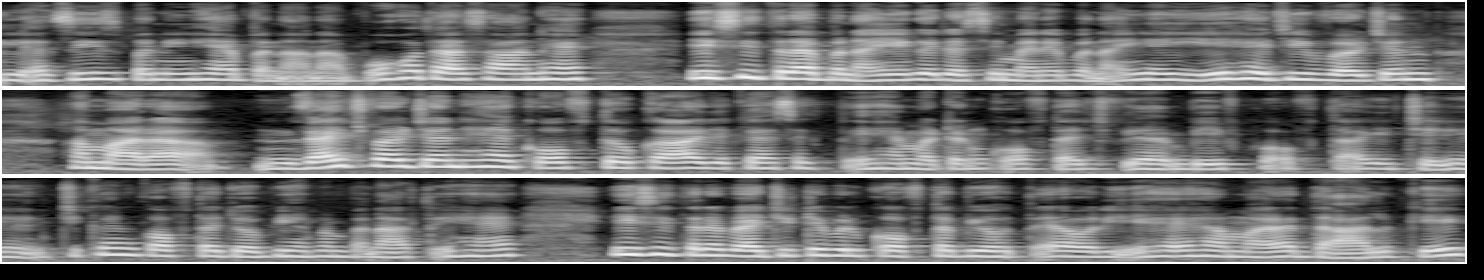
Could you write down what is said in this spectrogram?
लजीज बनी है, बनाना बहुत आसान है। इसी तरह बनाइएगा जैसे मैंने बनाई है। ये है जी वर्जन, हमारा वेज वर्जन है, कोफ्तों का, ये कह सकते हैं मटन कोफ्ता, बीफ कोफ्ता, ये चिकन कोफ्ता जो भी हम बनाते हैं। इसी तरह वेजिटेबल कोफ्ता भी होता है और ये है हमारा दाल के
